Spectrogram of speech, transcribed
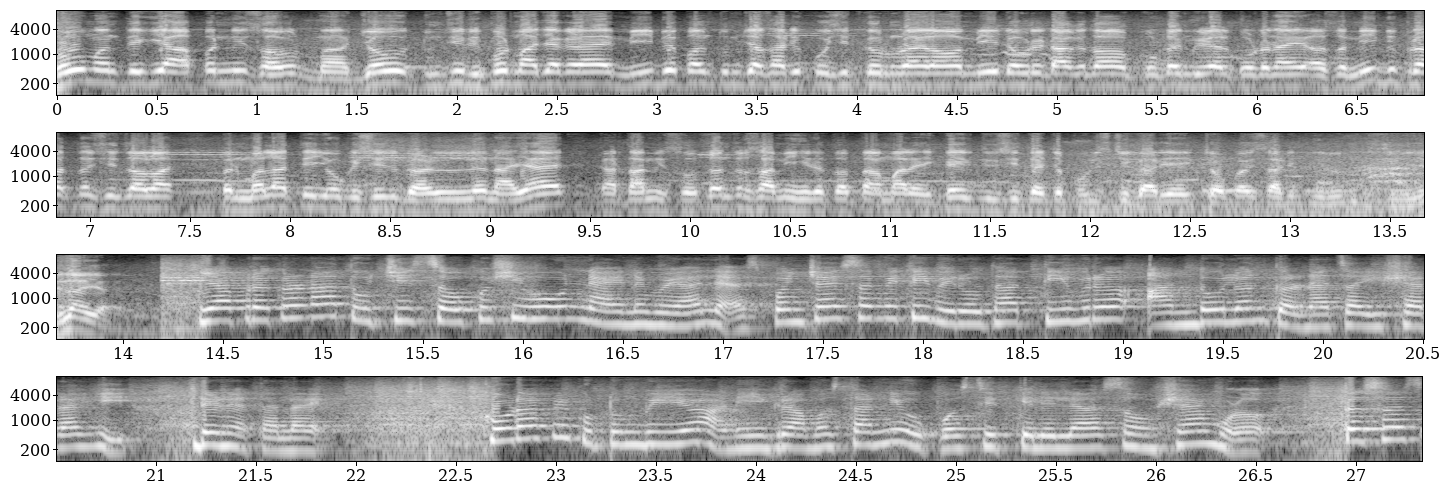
तो म्हणते की आपण मी जो तुमची रिपोर्ट माझ्याकडे आहे मी बी पण तुमच्यासाठी कोशिश करून राहिलो मी दौरे टाकत आहो कुठं मिळेल कुठं नाही असं मी बी प्रयत्नशील झालो आहे. पण मला ते योग्यशीर घडलं नाही आहे कारण आम्ही स्वतंत्र स्वामी हिरत होतो आम्हाला एकही दिवशी त्याच्या पोलिसची गाडी चौकशीसाठी फिरून दिलेली नाही आहे. या प्रकरणात उचित चौकशी होऊन न्याय न मिळाल्यास पंचायत समिती विरोधात तीव्र आंदोलन करण्याचा इशाराही देण्यात आलाय. कोडापे कुटुंबीय आणि ग्रामस्थांनी उपस्थित केलेल्या संशयामुळं तसंच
